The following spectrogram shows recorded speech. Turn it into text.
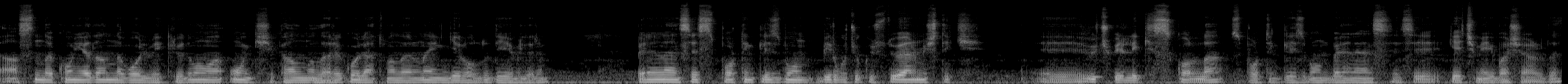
Aslında Konya'dan da gol bekliyordum ama 10 kişi kalmaları gol atmalarına engel oldu diyebilirim. Belenense Sporting Lisbon 1.5 üstü vermiştik. Ee, 3-1'lik skorla Sporting Lisbon Belenenses'i geçmeyi başardı.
